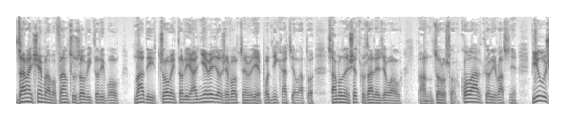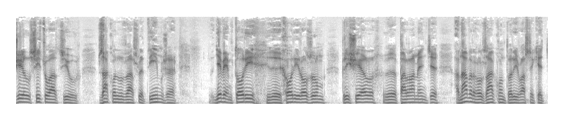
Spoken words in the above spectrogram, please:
zahraničnému alebo francúzovi, ktorý bol mladý človek, ktorý ani nevedel, že vlastne je podnikateľ. A to samozrejme všetko zariadoval pán Zoroslav Kolár, ktorý vlastne využil situáciu v zákonodárstve tým, že neviem, ktorý e, chorý rozum prišiel v parlamente a navrhol zákon, ktorý vlastne keď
